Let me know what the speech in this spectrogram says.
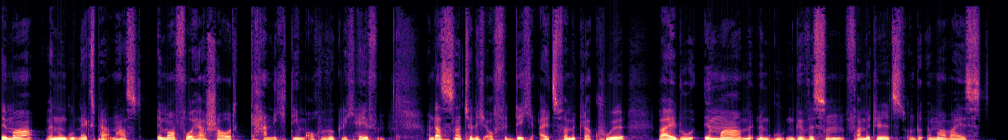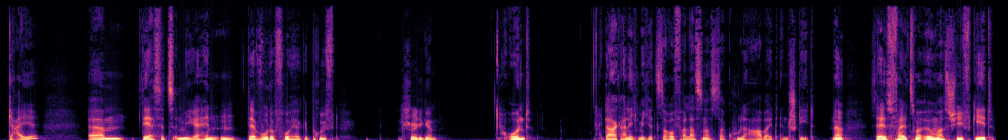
immer, wenn du einen guten Experten hast, immer vorher schaut, kann ich dem auch wirklich helfen? Und das ist natürlich auch für dich als Vermittler cool, weil du immer mit einem guten Gewissen vermittelst und du immer weißt, geil, ähm, der ist jetzt in mega Händen, der wurde vorher geprüft. Entschuldige. Und da kann ich mich jetzt darauf verlassen, dass da coole Arbeit entsteht. Ne? Selbst falls mal irgendwas schief geht,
